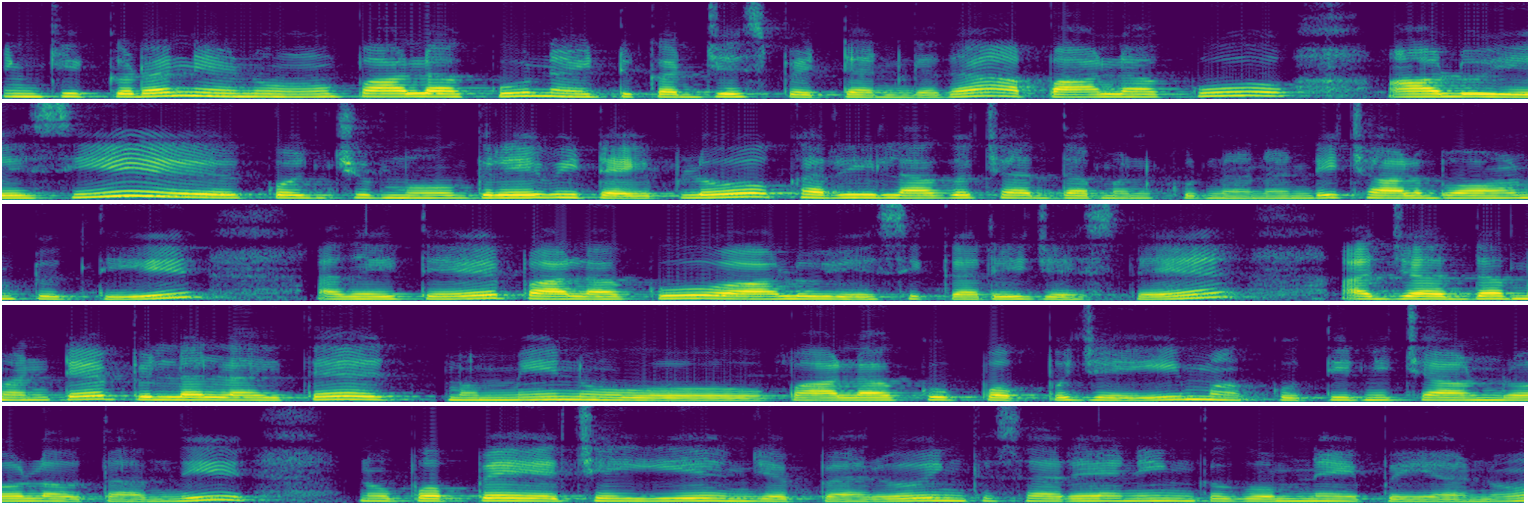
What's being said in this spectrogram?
ఇంక ఇక్కడ నేను పాలాకు నైట్ కట్ చేసి పెట్టాను కదా ఆ పాలాకు ఆలు వేసి కొంచెము గ్రేవీ టైప్లో కర్రీ లాగా చేద్దాం అనుకున్నానండి చాలా బాగుంటుంది. అదైతే పాలాకు ఆలు వేసి కర్రీ చేస్తే అది చేద్దామంటే పిల్లలు అయితే మమ్మీ నువ్వు పాలాకు పప్పు చేయి మాకు తిని చాలా రోజులు అవుతుంది. నువ్వు పప్పే చెయ్యి అని చెప్పారు. ఇంక సరే అని ఇంక గమ్మున అయిపోయాను.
